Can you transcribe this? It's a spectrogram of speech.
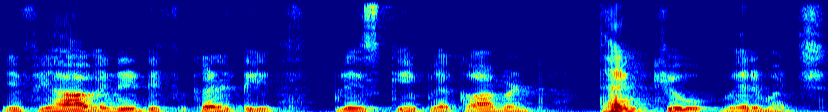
If you have any difficulty please keep a comment. Thank you very much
